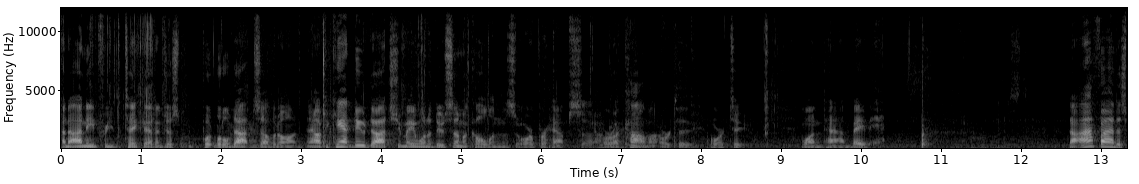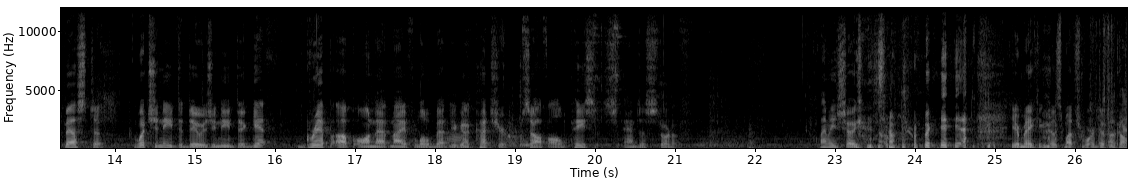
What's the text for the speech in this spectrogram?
And I need for you to take that and just put little dots of it on. Now, if you can't do dots, you may want to do semicolons or perhaps uh, Or a comma or two. or two. One time, baby. Now, I find it's best to, what you need to do is you need to get grip up on that knife a little bit, you're going to cut yourself all to pieces and just sort of. Let me show you something. You're making this much more difficult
